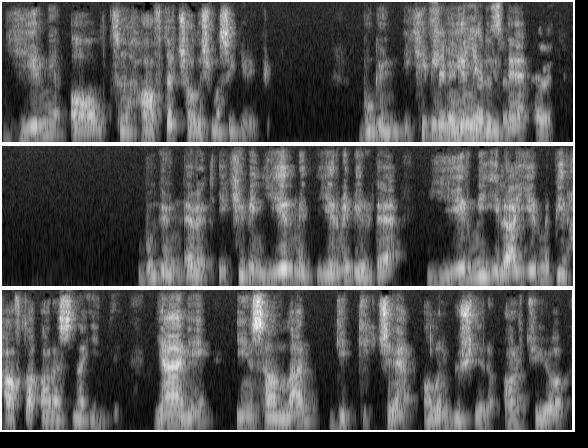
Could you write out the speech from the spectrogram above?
26 hafta çalışması gerekiyor. Bugün 2021'de evet. Bugün evet 2021'de 20 ila 21 hafta arasına indi. Yani insanlar gittikçe alım güçleri artıyor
